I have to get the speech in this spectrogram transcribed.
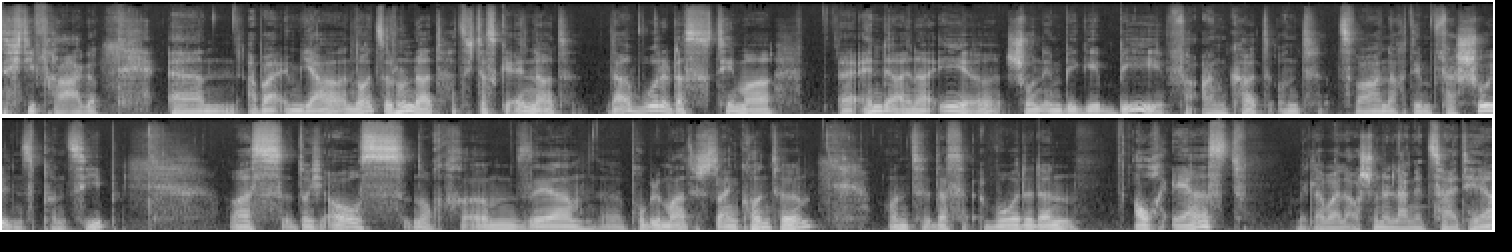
nicht die Frage. Ähm, aber im Jahr 1900 hat sich das geändert. Da wurde das Thema äh, Ende einer Ehe schon im BGB verankert und zwar nach dem Verschuldensprinzip was durchaus noch ähm, sehr äh, problematisch sein konnte. Und das wurde dann auch erst, mittlerweile auch schon eine lange Zeit her,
